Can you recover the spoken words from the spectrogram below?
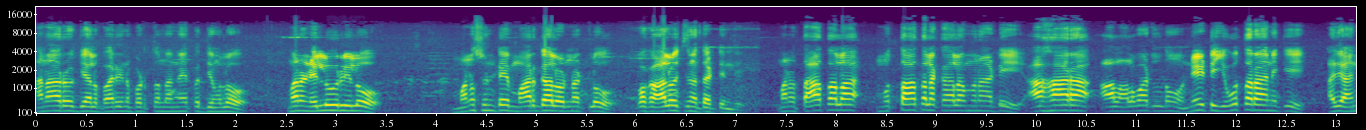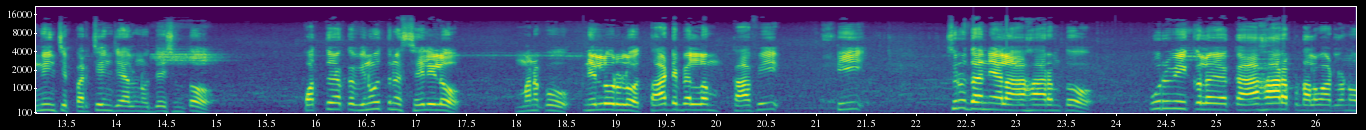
అనారోగ్యాలు బారిన పడుతున్న నేపథ్యంలో మన నెల్లూరిలో మనసుంటే మార్గాలు ఉన్నట్లు ఒక ఆలోచన తట్టింది. మన తాతల ముత్తాతల కాలం నాటి ఆహార అలవాట్లను నేటి యువతరానికి అది అందించి పరిచయం చేయాలన్న ఉద్దేశంతో కొత్త యొక్క వినూత్న శైలిలో మనకు నెల్లూరులో తాటిబెల్లం కాఫీ టీ చిరుధాన్యాల ఆహారంతో పూర్వీకుల యొక్క ఆహారపు అలవాట్లను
